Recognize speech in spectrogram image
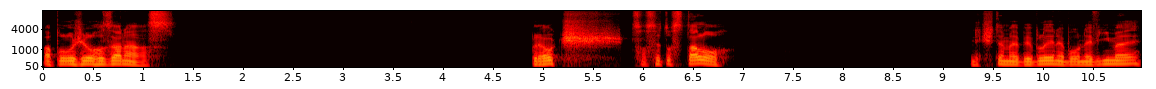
a položil ho za nás. Proč? Co se to stalo? Nečteme Bibli nebo nevíme.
